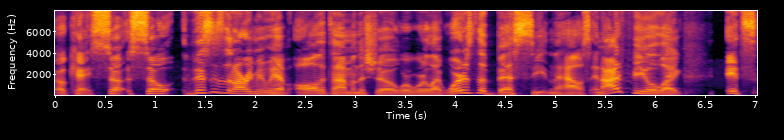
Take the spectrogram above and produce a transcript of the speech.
Okay, so so this is an argument we have all the time on the show where we're like, "Where's the best seat in the house?" And I feel like it's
